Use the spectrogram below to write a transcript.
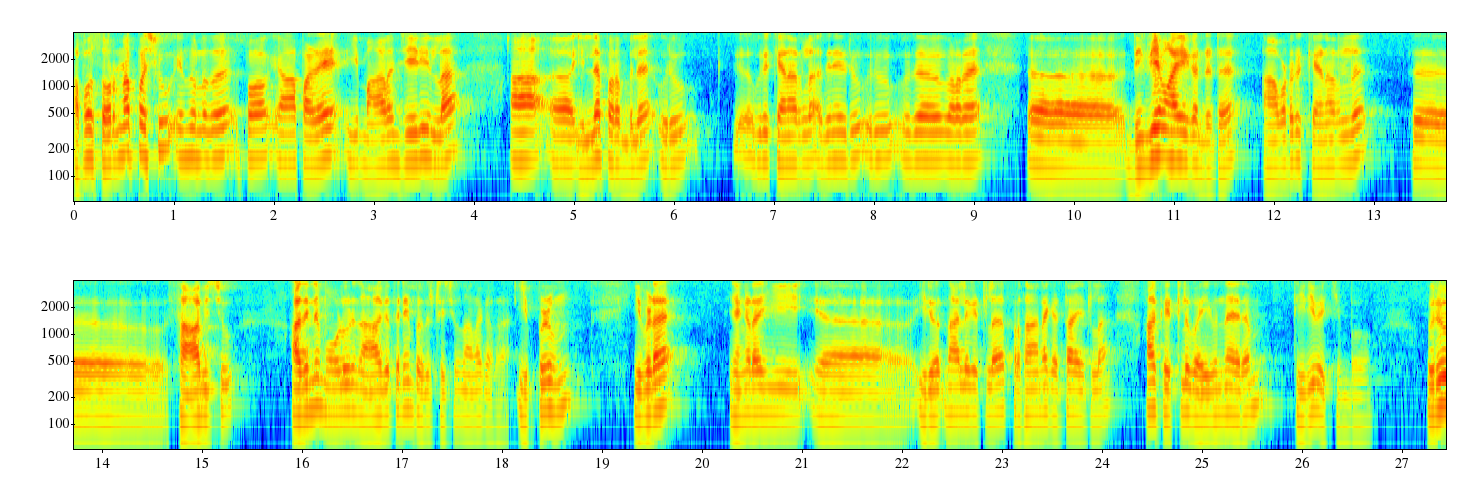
അപ്പോൾ സ്വർണ പശു എന്നുള്ളത് ഇപ്പോൾ ആ പഴയ ഈ മാറഞ്ചേരിയുള്ള ആ ഇല്ലപ്പറമ്പിലെ ഒരു ഒരു കിണറിൽ അതിനെ ഒരു ഒരു ഒരു വളരെ ദിവ്യമായി കണ്ടിട്ട് അവിടെ ഒരു കിണറിൽ സ്ഥാപിച്ചു. അതിന്റെ മുകളിൽ ഒരു നാഗത്തിനെയും പ്രതിഷ്ഠിച്ചു എന്നാണ് കഥ. ഇപ്പോഴും ഇവിടെ ഞങ്ങളുടെ ഈ ഇരുപത്തിനാല് കെട്ടിൽ പ്രധാന കെട്ടായിട്ടുള്ള ആ കെട്ടിൽ വൈകുന്നേരം തിരി വയ്ക്കുമ്പോൾ ഒരു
